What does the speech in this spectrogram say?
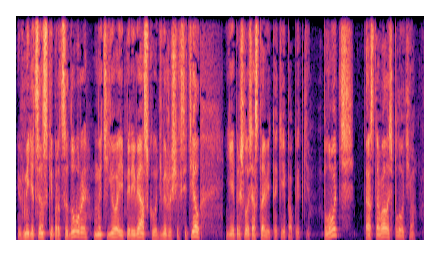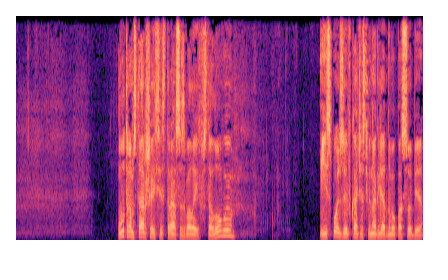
в медицинские процедуры, мытье и перевязку движущихся тел, ей пришлось оставить такие попытки. Плоть оставалась плотью. Утром старшая сестра созвала их в столовую и, используя в качестве наглядного пособия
